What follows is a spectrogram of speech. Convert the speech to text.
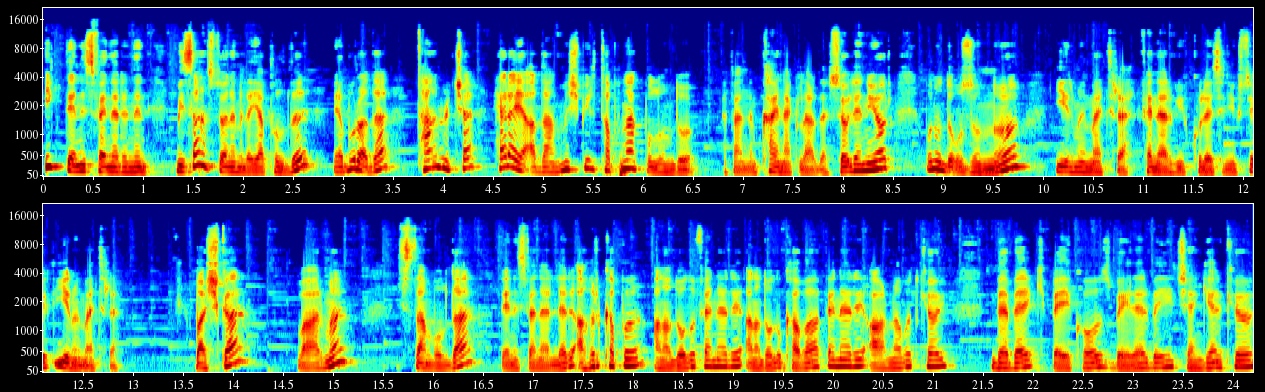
İlk deniz fenerinin Bizans döneminde yapıldığı ve burada tanrıça Hera'ya adanmış bir tapınak bulunduğu efendim kaynaklarda söyleniyor. Bunun da uzunluğu 20 metre. Fener Kulesi'nin yüksekliği 20 metre. Başka var mı? İstanbul'da deniz fenerleri Ahırkapı, Anadolu Feneri, Anadolu Kava Feneri, Arnavutköy, Bebek, Beykoz, Beylerbeyi, Çengelköy,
